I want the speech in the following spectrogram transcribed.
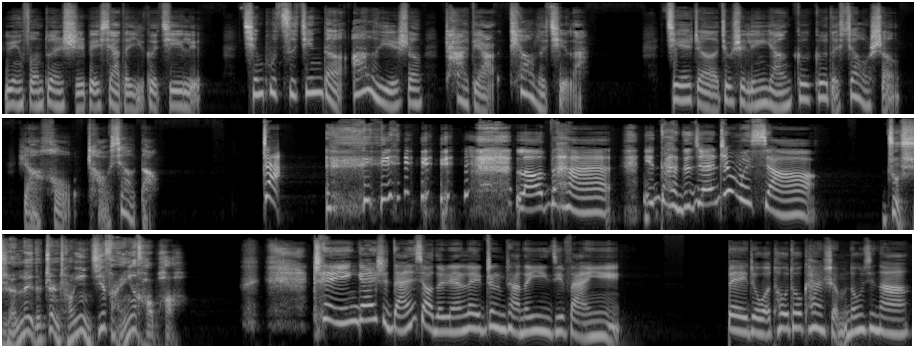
云峰顿时被吓得一个机灵。情不自禁的啊了一声，差点跳了起来。接着就是羚羊咯咯的笑声，然后嘲笑道：“炸！老板，你胆子居然这么小！这是人类的正常应激反应，好不好？这应该是胆小的人类正常的应激反应。背着我偷偷看什么东西呢？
